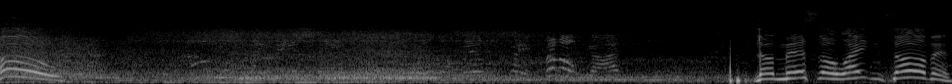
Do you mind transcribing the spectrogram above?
Oh. Come on, guys. The missile Leighton Sullivan.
